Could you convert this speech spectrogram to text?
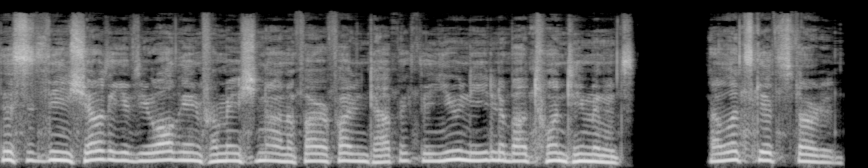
This is the show that gives you all the information on a firefighting topic that you need in about 20 minutes. Now let's get started.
